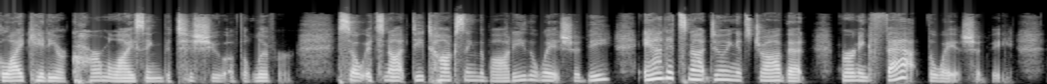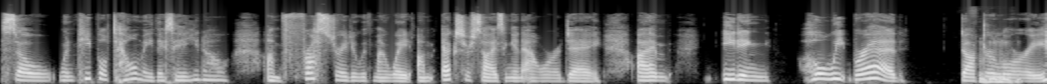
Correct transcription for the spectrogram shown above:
glycating or caramelizing the tissue of the liver. So it's not detoxing the body the way it should be, and it's not doing its job at burning fat the way it should be. So when people tell me, they say, you know, I'm frustrated with my weight, I'm exercising an hour a day, I'm eating whole wheat bread Dr. Lori.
